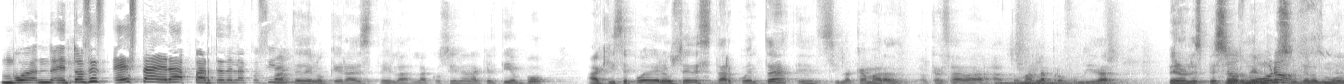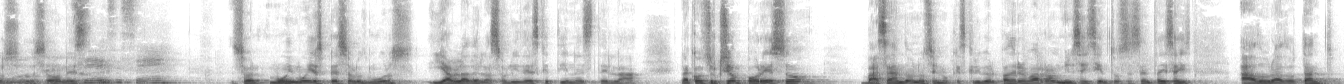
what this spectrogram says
Bueno, entonces, esta era parte de la cocina. Parte de lo que era este, la, la cocina en aquel tiempo. Aquí se pueden ustedes dar cuenta eh, si la cámara alcanzaba a tomar la profundidad, pero el espesor Los de, muros. los, de los muros son, este, Sí, sí, sí. son muy, muy espesos los muros y habla de la solidez que tiene este, la, la construcción. Por eso, basándonos en lo que escribió el padre Barrón, 1666, ha durado tanto.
